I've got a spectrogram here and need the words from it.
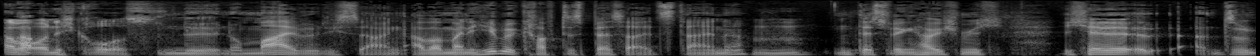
Aber auch nicht groß. Nö, normal würde ich sagen. Aber meine Hebelkraft ist besser als deine. Mhm. Und deswegen habe ich mich, ich hätte äh, so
